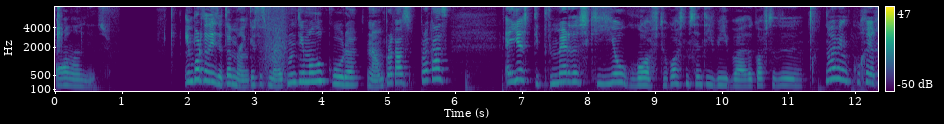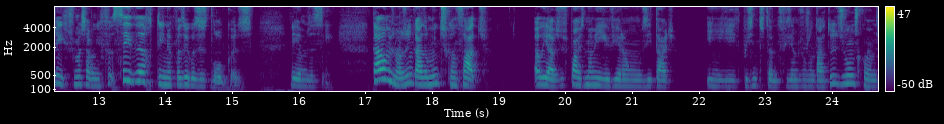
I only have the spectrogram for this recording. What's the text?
Holandeses. Importa dizer também que esta semana cometi uma loucura. Não, por acaso, por acaso, é este tipo de merdas que eu gosto. Eu gosto de me sentir viva, gosto de. Não é bem correr riscos, mas sabem, sair da rotina, fazer coisas loucas. Digamos assim. Estávamos nós em casa muito descansados. Aliás, os pais de uma amiga vieram visitar e depois, entretanto, fizemos um jantar todos juntos, comemos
